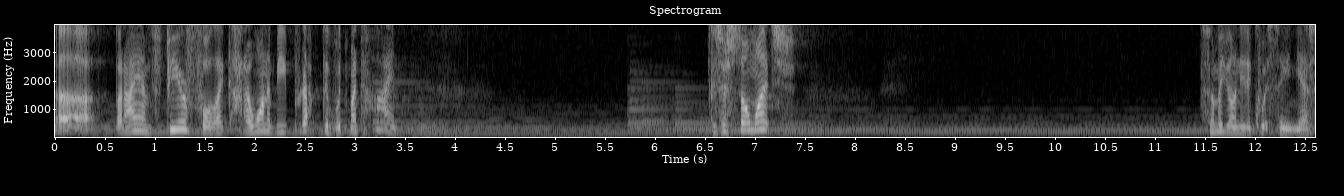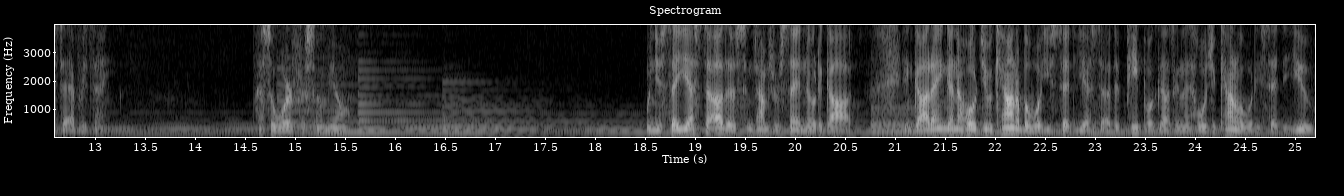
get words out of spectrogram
uh, but I am fearful. Like, God, I want to be productive with my time. Because there's so much. Some of y'all need to quit saying yes to everything. That's a word for some y'all. When you say yes to others, sometimes we're saying no to God. And God ain't going to hold you accountable what you said yes to other people. God's going to hold you accountable what He said to you.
